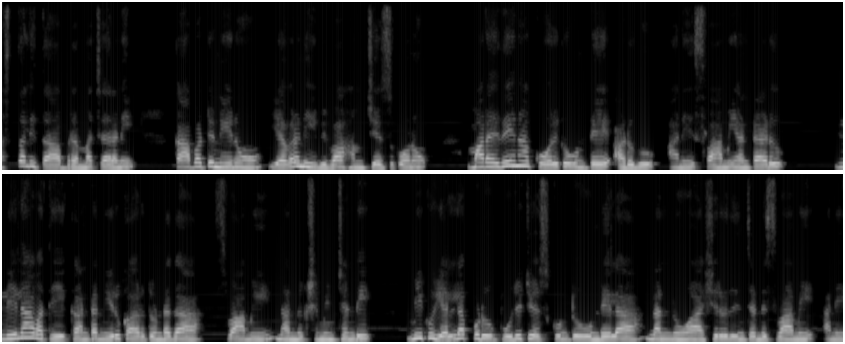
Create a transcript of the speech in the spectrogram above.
అస్తలిత బ్రహ్మచారిని కాబట్టి నేను ఎవరిని వివాహం చేసుకోను? మరేదైనా కోరిక ఉంటే అడుగు అని స్వామి అంటాడు. లీలావతి కంట నీరు కారుతుండగా స్వామి నన్ను క్షమించండి. మీకు ఎల్లప్పుడూ పూజ చేసుకుంటూ ఉండేలా నన్ను ఆశీర్వదించండి స్వామి అని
